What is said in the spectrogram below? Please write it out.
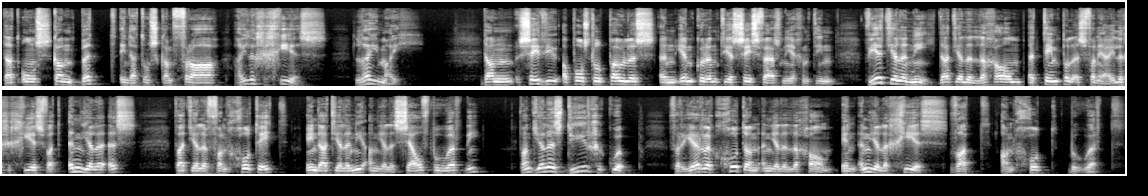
dat ons kan bid en dat ons kan vra, Heilige Gees, lei my dan sê die apostel Paulus in 1 Korintiërs 6 vers 19 weet julle nie dat julle liggaam 'n tempel is van die Heilige Gees wat in julle is wat julle van God het en dat julle nie aan julleself behoort nie? Want julle is duur gekoop verheerlik God dan in julle liggaam en in julle gees wat aan God behoort.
